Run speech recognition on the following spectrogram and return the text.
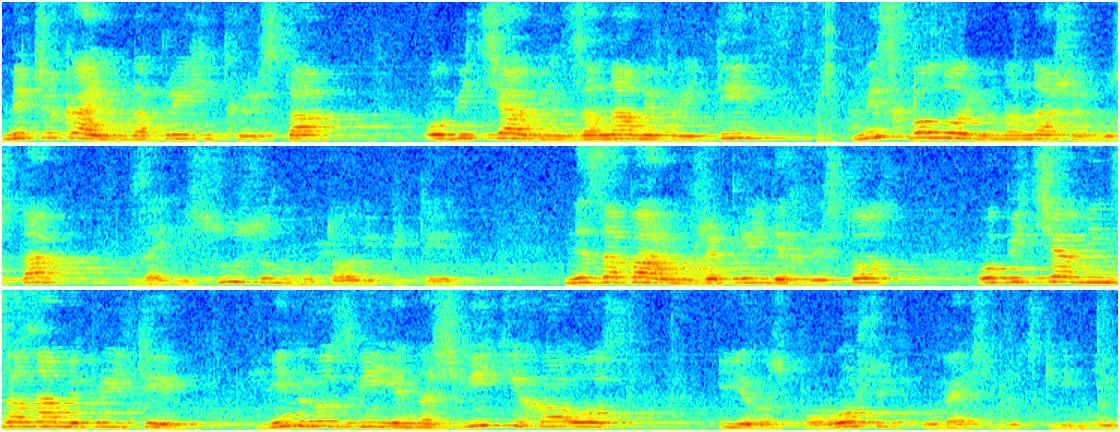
Ми чекаємо на прихід Христа, обіцяв Він за нами прийти. Ми з хвалою на наших устах за Ісусом готові піти. Незабаром вже прийде Христос, обіцяв Він за нами прийти. Він розвіє на світі хаос і розпорошить увесь людський гнів.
